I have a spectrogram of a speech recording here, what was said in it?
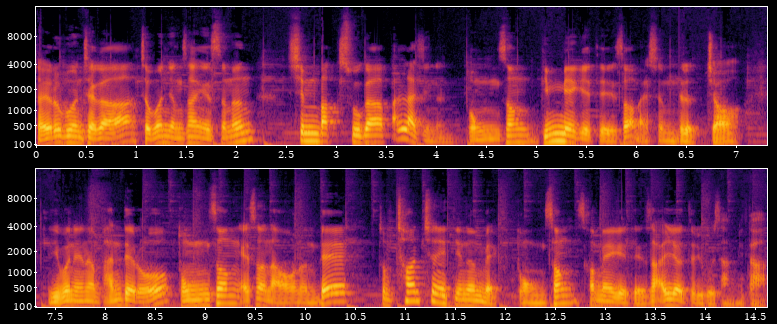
자, 여러분 제가 저번 영상에서는 심박수가 빨라지는 동성 빈맥에 대해서 말씀드렸죠. 이번에는 반대로 동성에서 나오는데 좀 천천히 뛰는 맥, 동성 서맥에 대해서 알려드리고자 합니다.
